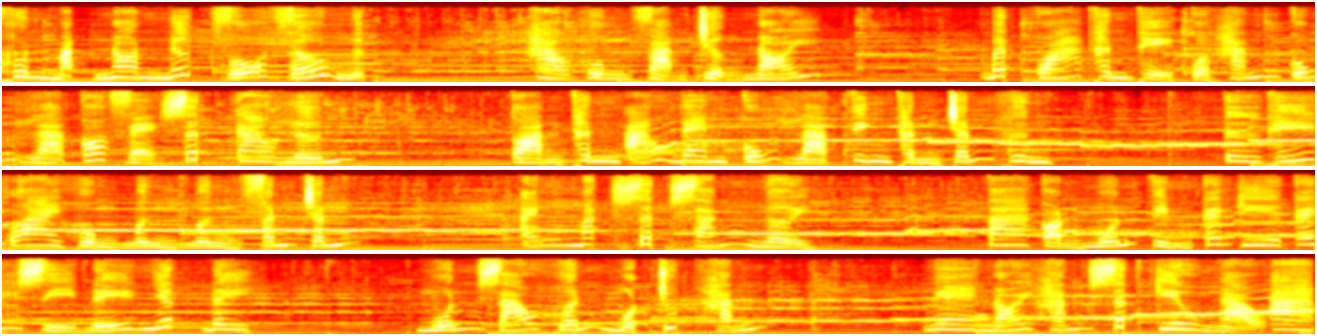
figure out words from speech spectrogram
Khuôn mặt non nước vỗ vớ ngực. Hào hùng vạn trưởng nói. Bất quá thân thể của hắn cũng là có vẻ rất cao lớn. Toàn thân áo đen cũng là tinh thần chấn hưng. Tư thế oai hùng bừng bừng phấn chấn. Ánh mắt rất sáng ngời. Ta còn muốn tìm cái kia cái gì đế nhất đây? Muốn giáo huấn một chút hắn. Nghe nói hắn rất kiêu ngạo a.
